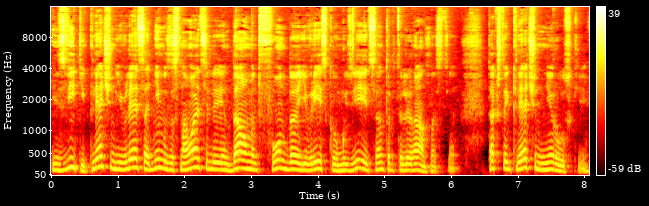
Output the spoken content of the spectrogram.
из Вики. Клячин является одним из основателей эндаумент фонда Еврейского музея и Центра толерантности. Так что и Клячин не русский.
